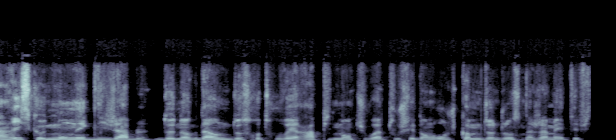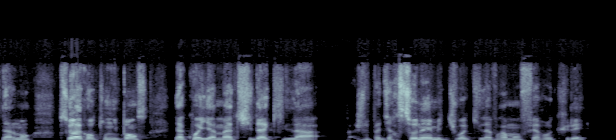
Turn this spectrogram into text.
un risque non négligeable de knockdown, de se retrouver rapidement, tu vois, touché dans le rouge, comme John Jones n'a jamais été finalement. Parce que là, quand on y pense, il y a quoi? Il y a Machida qui l'a, je vais pas dire sonné, mais tu vois, qui l'a vraiment fait reculer.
